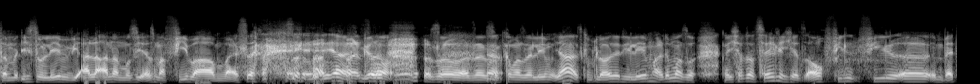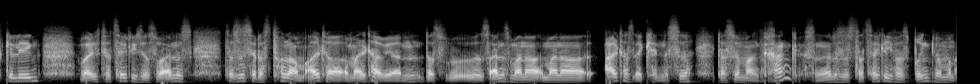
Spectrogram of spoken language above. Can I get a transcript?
Damit ich so lebe wie alle anderen, muss ich erstmal Fieber haben, weißt du? Ja, Weißt du? genau. So, also so Ja. kann man sein Leben. Ja, es gibt Leute, die leben halt immer so. Ich habe tatsächlich jetzt auch viel, viel äh, im Bett gelegen, weil ich tatsächlich, das war eines, das ist ja das Tolle am Alter, am Älterwerden. Das ist eines meiner, meiner Alterserkenntnisse, dass wenn man krank ist, ne, dass es tatsächlich was bringt, wenn man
